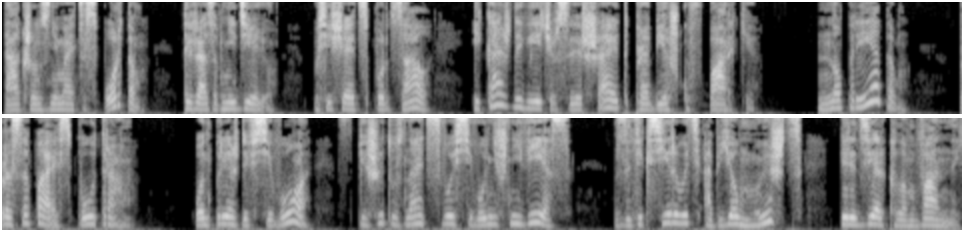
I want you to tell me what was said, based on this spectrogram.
Также он занимается спортом три раза в неделю – посещает спортзал и каждый вечер совершает пробежку в парке. Но при этом, просыпаясь по утрам, он прежде всего спешит узнать свой сегодняшний вес, зафиксировать объем мышц перед зеркалом в ванной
